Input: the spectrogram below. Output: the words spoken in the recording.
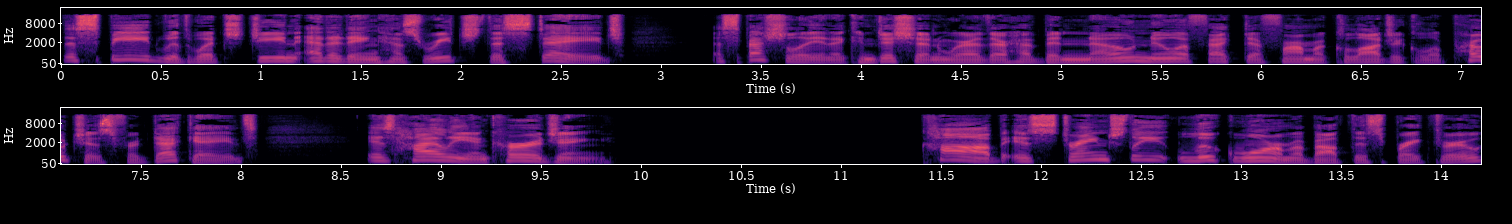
the speed with which gene editing has reached this stage, especially in a condition where there have been no new effective pharmacological approaches for decades, is highly encouraging. Cobb is strangely lukewarm about this breakthrough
